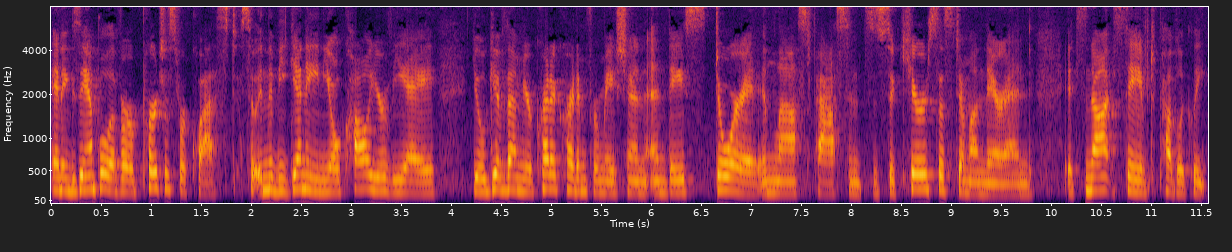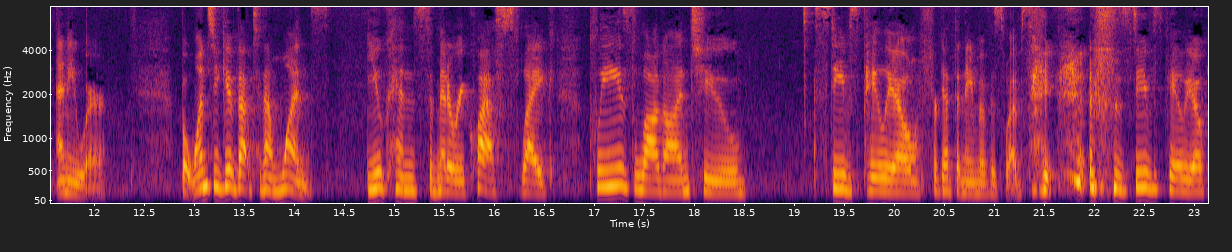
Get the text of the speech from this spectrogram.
An example of a purchase request. So in the beginning, you'll call your VA you'll give them your credit card information and they store it in LastPass and it's a secure system on their end. It's not saved publicly anywhere. But once you give that to them once, you can submit a request like, please log on to Steve's Paleo, forget the name of his website, Steve's Paleo,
